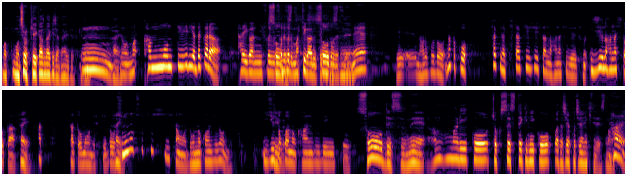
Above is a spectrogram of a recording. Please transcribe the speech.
まあ、もちろん景観だけじゃないですけど。うん。はい、でも、ま、関門っていうエリアだから対岸にそういうそれぞれ街があるってことですよね。ねえー、なるほど。なんかこう、さっきの北九州市さんの話で、その移住の話とかあっだと思うんですけど、はい、下関市さんはどんな感じなんですか？移住とかの感じで言うと。そうですね。あんまりこう、直接的にこう、私がこちらに来てですね、はい。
